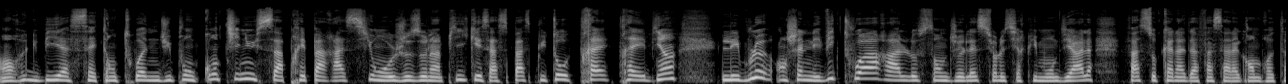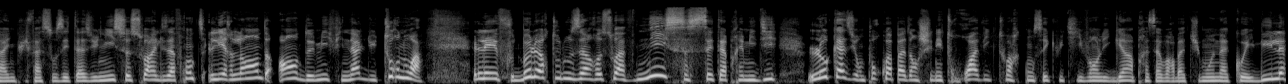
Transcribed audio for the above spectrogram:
En rugby à 7, Antoine Dupont continue sa préparation aux Jeux Olympiques et ça se passe plutôt très très bien. Les Bleus enchaînent les victoires à Los Angeles sur le circuit mondial face au Canada, face à la Grande-Bretagne, puis face aux États-Unis. Ce soir, ils affrontent l'Irlande en demi-finale du tournoi. Les footballeurs toulousains reçoivent Nice cet après-midi. L'occasion, pourquoi pas, d'enchaîner trois victoires consécutives en Ligue 1 après avoir battu Monaco et Lille.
